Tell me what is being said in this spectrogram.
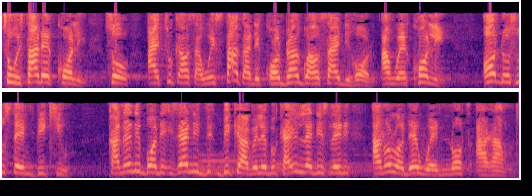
So we started calling. So I took outside. We started at the quadrangle outside the hall and we're calling. All those who stay in BQ. Can anybody, is there any BQ available? Can you let this lady? And all of them were not around.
